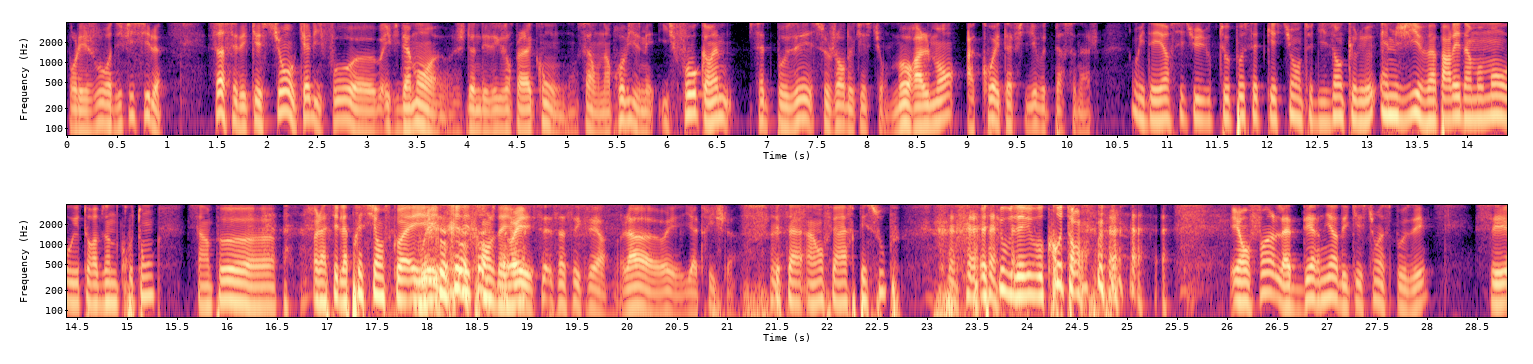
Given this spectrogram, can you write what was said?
pour les jours difficiles? Ça, c'est des questions auxquelles il faut, euh, évidemment, euh, je donne des exemples à la con, ça on improvise, mais il faut quand même s'être posé ce genre de questions. Moralement, à quoi est affilié votre personnage? Oui, d'ailleurs, si tu te poses cette question en te disant que le MJ va parler d'un moment où tu auras besoin de croutons, c'est un peu. euh, voilà, c'est de la préscience, quoi. Et Oui. très étrange, d'ailleurs. Oui, ça ça, c'est clair. Là, euh, oui, il y a triche là. C'est ça, hein, on fait un RP soupe. Est-ce que vous avez vos croutons? Et enfin, la dernière des questions à se poser, c'est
